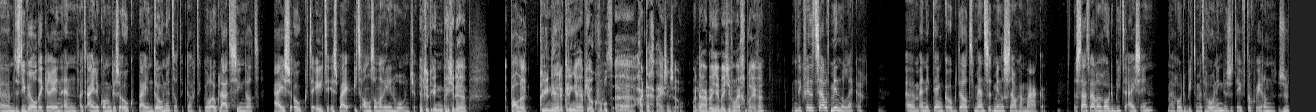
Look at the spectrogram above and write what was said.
Um, dus die wilde ik erin. En uiteindelijk kwam ik dus ook bij een donut. Dat ik dacht, ik wil ook laten zien dat ijs ook te eten is bij iets anders dan alleen een horentje. Je hebt natuurlijk in een beetje de bepaalde culinaire kringen heb je ook bijvoorbeeld uh, hartig ijs en zo. Maar ja. daar ben je een beetje van weggebleven. Ik vind het zelf minder lekker. Um, en ik denk ook dat mensen het minder snel gaan maken. Er staat wel een rode bietenijs in. Maar rode bieten met honing. Dus het heeft toch weer een zoet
